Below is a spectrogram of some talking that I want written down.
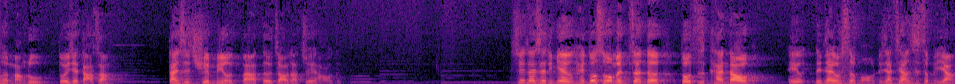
很忙碌，都一直在打仗，但是却没有办法得着那最好的。所以在这里面，很多时候我们真的都只看到，哎，人家有什么，人家这样是怎么样？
